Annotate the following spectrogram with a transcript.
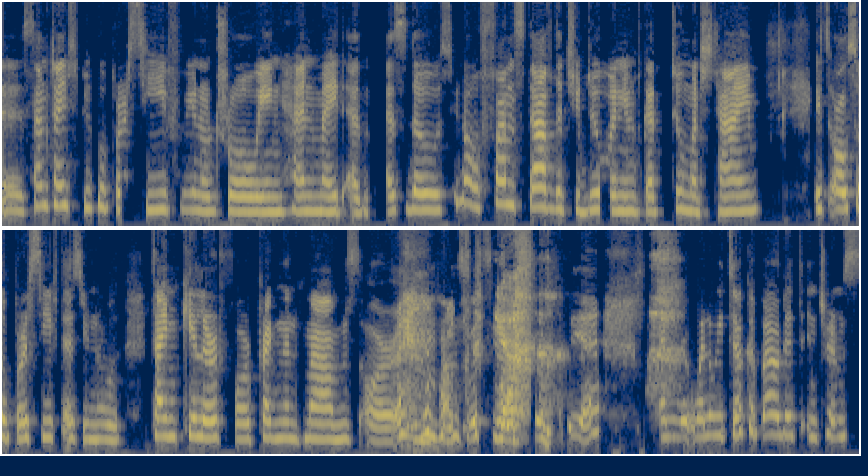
uh, sometimes people perceive you know drawing handmade as, as those you know fun stuff that you do when you've got too much time it's also perceived as you know time killer for pregnant moms or mm-hmm. moms with yeah. yeah and when we talk about it in terms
